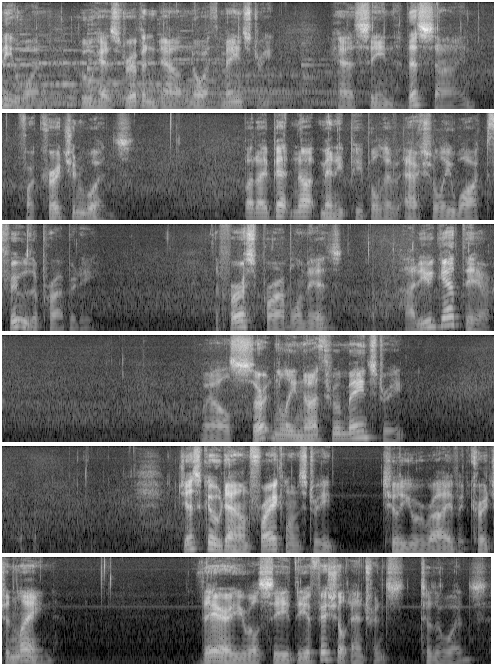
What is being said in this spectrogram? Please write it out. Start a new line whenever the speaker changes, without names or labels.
Anyone who has driven down North Main Street has seen this sign for Kirchen Woods. But I bet not many people have actually walked through the property. The first problem is, how do you get there? Well, certainly not through Main Street. Just go down Franklin Street till you arrive at Kirchen Lane. There you will see the official entrance to the woods.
